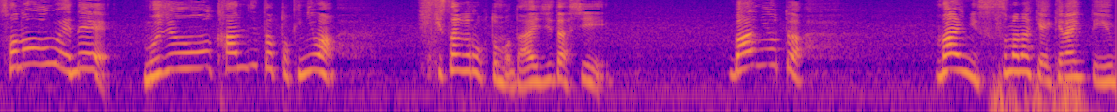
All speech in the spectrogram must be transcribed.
その上で矛盾を感じた時には引き下がることも大事だし場合によっては前に進まなきゃいけないっていう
